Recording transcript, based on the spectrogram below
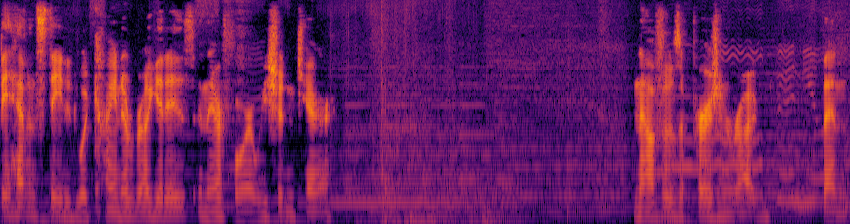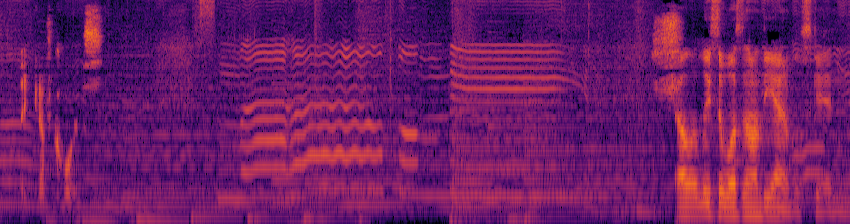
They haven't stated what kind of rug it is, and therefore we shouldn't care. Now, if it was a Persian rug, then, like, of course. Well, at least it wasn't on the animal skin.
